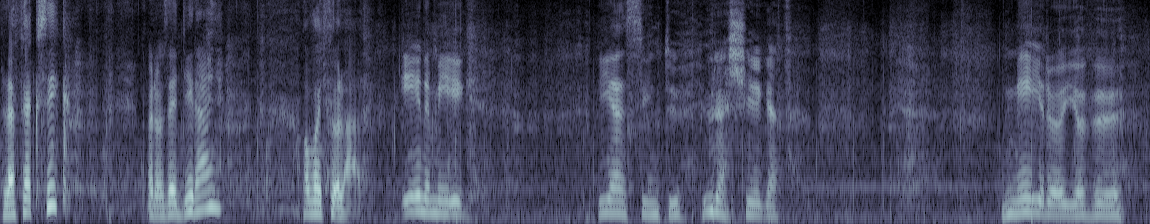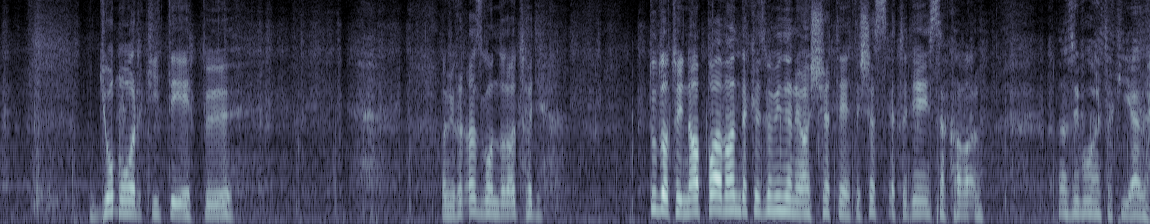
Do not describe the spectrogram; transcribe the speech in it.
lefekszik, mert az egy irány, avagy föláll. Én még ilyen szintű ürességet, mélyről jövő, gyomorkitépő, amikor azt gondolod, hogy tudod, hogy nappal van, de közben minden olyan sötét, és azt hiszed, hogy éjszaka van. Azért voltak ilyen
